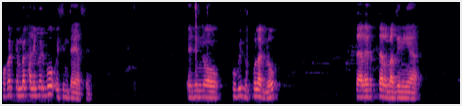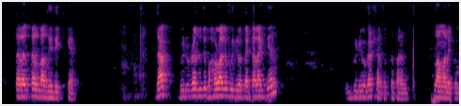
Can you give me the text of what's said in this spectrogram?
পকেট কেমনে খালি করব, ওই চিন্তায় আছে। এই জন্য খুবই দুঃখ লাগল। তেলের তেল তেলবাজি নিয়ে, তেলের তেল তেলবাজি দেখে। যাক, ভিডিওটা যদি ভালো লাগে, ভিডিওতে একটা লাইক দেন ভিডিওটা শেয়ার করতে পারেন। আসসালামু আলাইকুম।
